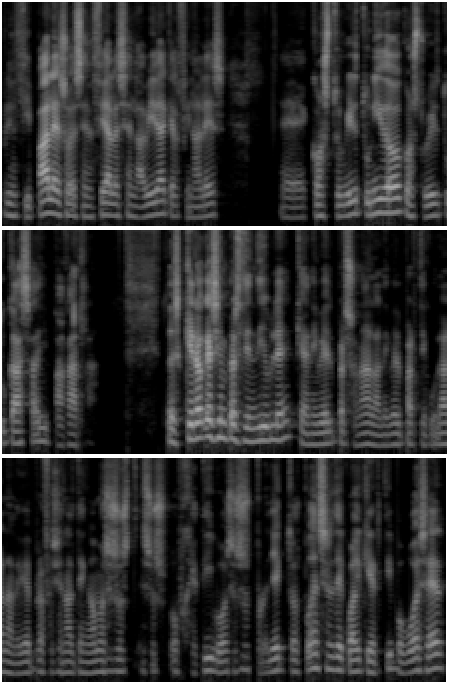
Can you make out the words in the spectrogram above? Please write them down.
principales o esenciales en la vida, que al final es eh, construir tu nido, construir tu casa y pagarla. Entonces, creo que es imprescindible que a nivel personal, a nivel particular, a nivel profesional, tengamos esos, esos objetivos, esos proyectos. Pueden ser de cualquier tipo, puede ser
